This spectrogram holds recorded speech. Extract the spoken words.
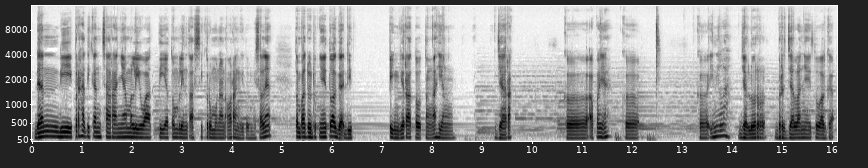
Dan diperhatikan caranya melewati atau melintasi kerumunan orang gitu. Misalnya tempat duduknya itu agak di pinggir atau tengah yang jarak ke apa ya ke ke inilah jalur berjalannya itu agak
